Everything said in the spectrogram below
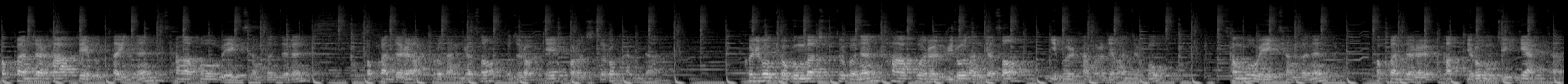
턱관절 하악부에 붙어 있는 상하부 외익상근들은 턱관절을 앞으로 당겨서 부드럽게 벌어지도록 합니다. 그리고 교근과 축두근은 하악부를 위로 당겨서 입을 다물게 만들고 상부 외익 상근은 턱관절을 앞뒤로 움직이게 합니다.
